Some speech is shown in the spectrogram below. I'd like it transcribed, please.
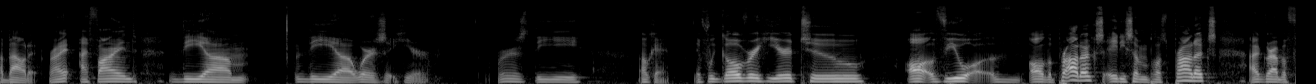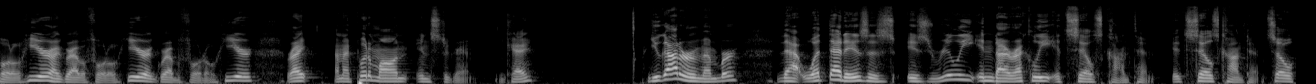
about it. Right, I find the um the uh, where is it here? Where's the okay? If we go over here to all view all the products, 87 plus products, I grab a photo here, I grab a photo here, I grab a photo here, right? And I put them on Instagram, okay? You got to remember that what that is is is really indirectly it's sales content. It's sales content. So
